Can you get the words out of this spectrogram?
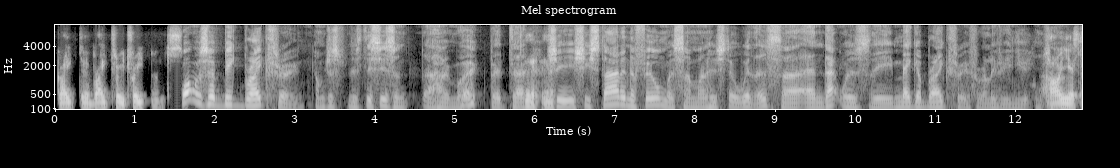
great uh, breakthrough treatments. What was her big breakthrough? I'm just this, this isn't homework, but uh, she she starred in a film with someone who's still with us, uh, and that was the mega breakthrough for Olivia Newton. Oh yes,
